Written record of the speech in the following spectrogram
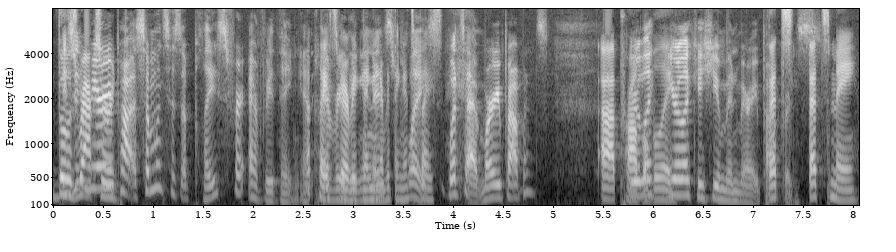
those Isn't racks Mary are Po- someone says a place for everything. A place for everything and everything in its place. What's that, Mary Poppins? uh, You're probably like, you're like a human Mary Poppins. That's that's me.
